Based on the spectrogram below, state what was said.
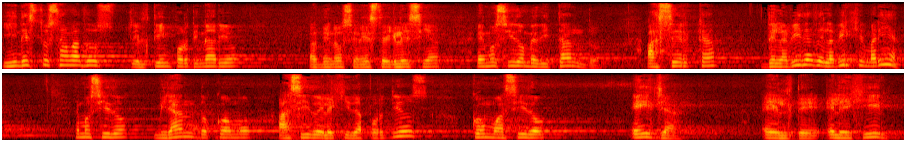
Y en estos sábados del tiempo ordinario, al menos en esta iglesia, hemos ido meditando acerca de la vida de la Virgen María. Hemos ido mirando cómo ha sido elegida por Dios, cómo ha sido ella el de elegir,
